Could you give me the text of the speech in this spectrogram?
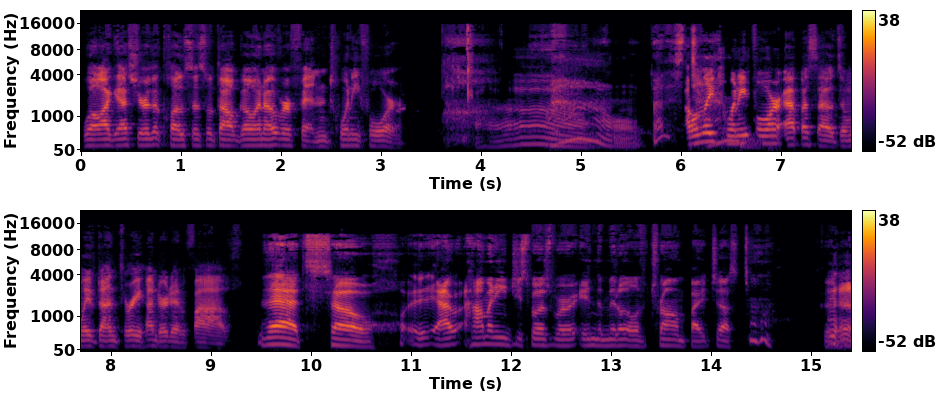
Well, I guess you're the closest without going over Fenton 24. Wow. That is Only 10. 24 episodes, and we've done 305. That's so. uh, How many do you suppose were in the middle of Trump? I just. Well,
